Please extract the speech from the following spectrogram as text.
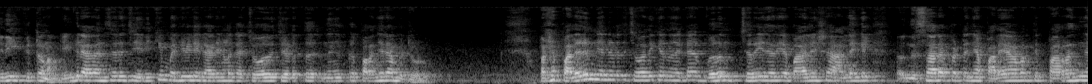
എനിക്ക് കിട്ടണം. എങ്കിൽ അതനുസരിച്ച് എനിക്കും വലിയ വലിയ കാര്യങ്ങളൊക്കെ ചോദിച്ചെടുത്ത് നിങ്ങൾക്ക് പറഞ്ഞുതരാൻ പറ്റുള്ളൂ. പക്ഷെ പലരും എന്റെ അടുത്ത് ചോദിക്കുന്നതൊക്കെ വെറും ചെറിയ ചെറിയ ബാലിഷ അല്ലെങ്കിൽ നിസ്സാരപ്പെട്ട് ഞാൻ പറയാവർത്തി പറഞ്ഞ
